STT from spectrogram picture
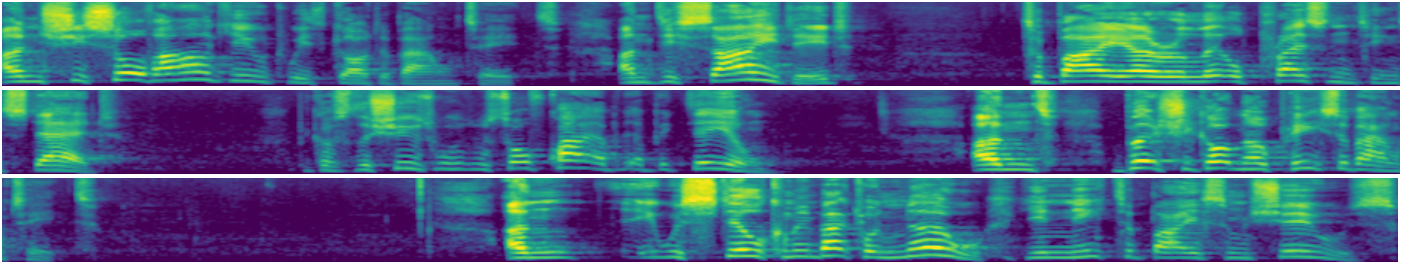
And she sort of argued with God about it and decided to buy her a little present instead because the shoes were sort of quite a, big deal. And, but she got no peace about it. And it was still coming back to her no, you need to buy some shoes.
